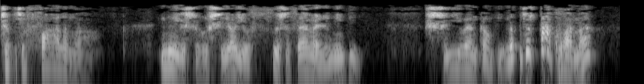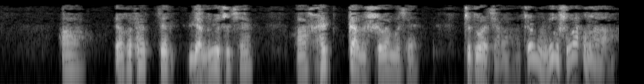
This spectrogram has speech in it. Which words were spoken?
这不就发了吗？那个时候谁要有四十三万人民币，十一万港币，那不就是大款吗？啊，然后他在两个月之前啊还干了十万块钱，这多少钱了？这五六十万了，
